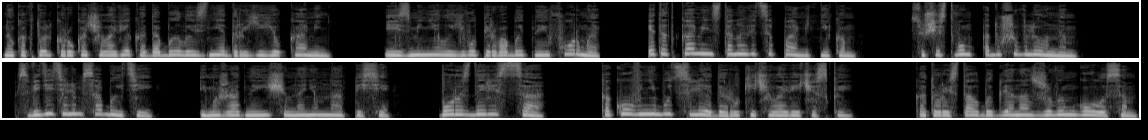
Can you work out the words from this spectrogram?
но как только рука человека добыла из недр ее камень и изменила его первобытные формы, этот камень становится памятником, существом одушевленным, свидетелем событий, и мы жадно ищем на нем надписи, борозды резца, какого-нибудь следа руки человеческой, который стал бы для нас живым голосом,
